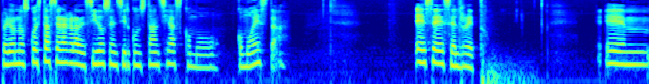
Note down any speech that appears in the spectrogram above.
pero nos cuesta ser agradecidos en circunstancias como, como esta, ese es el reto. Em,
